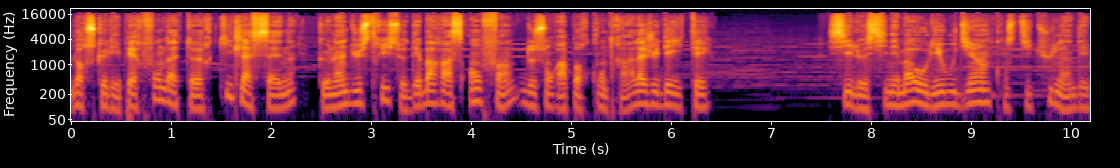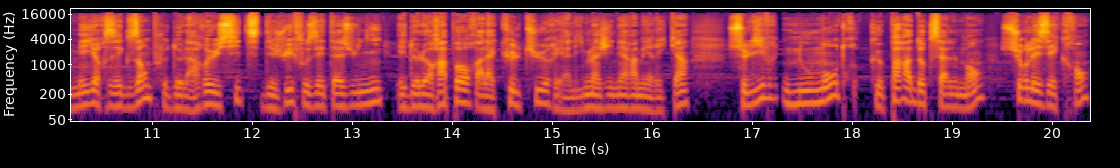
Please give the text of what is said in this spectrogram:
lorsque les pères fondateurs quittent la scène, que l'industrie se débarrasse enfin de son rapport contraint à la judéité. Si le cinéma hollywoodien constitue l'un des meilleurs exemples de la réussite des Juifs aux États-Unis et de leur rapport à la culture et à l'imaginaire américain, ce livre nous montre que paradoxalement, sur les écrans,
